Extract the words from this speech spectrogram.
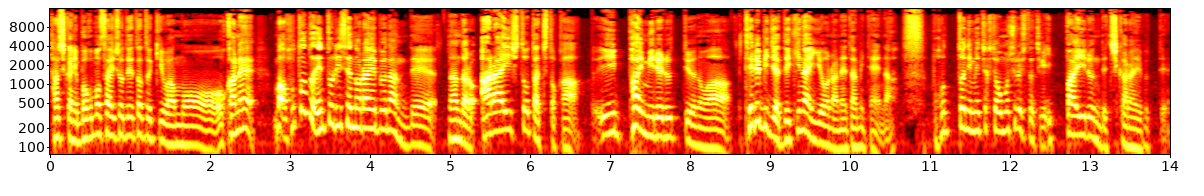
確かに僕も最初出た時はもう、お金、まあ、ほとんどエントリー制のライブなんで、なんだろう、荒い人たちとか、いっぱい見れるっていうのは、テレビじゃできないようなネタみたいな、本当にめちゃくちゃ面白い人たちがいっぱいいるんで、地下ライブって。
